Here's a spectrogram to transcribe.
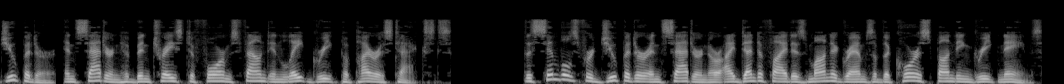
Jupiter, and Saturn have been traced to forms found in late Greek papyrus texts. The symbols for Jupiter and Saturn are identified as monograms of the corresponding Greek names,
